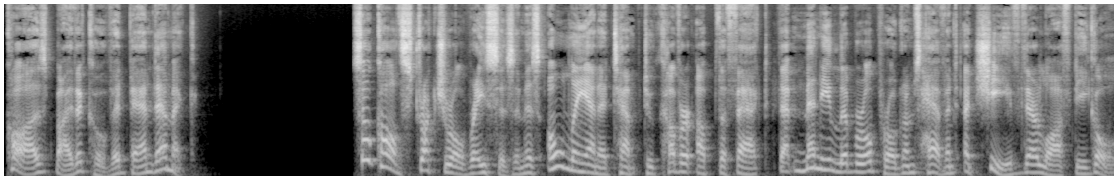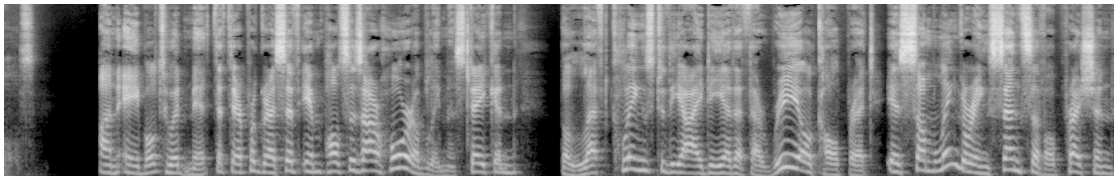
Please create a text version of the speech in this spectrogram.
caused by the COVID pandemic. So called structural racism is only an attempt to cover up the fact that many liberal programs haven't achieved their lofty goals. Unable to admit that their progressive impulses are horribly mistaken, the left clings to the idea that the real culprit is some lingering sense of oppression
